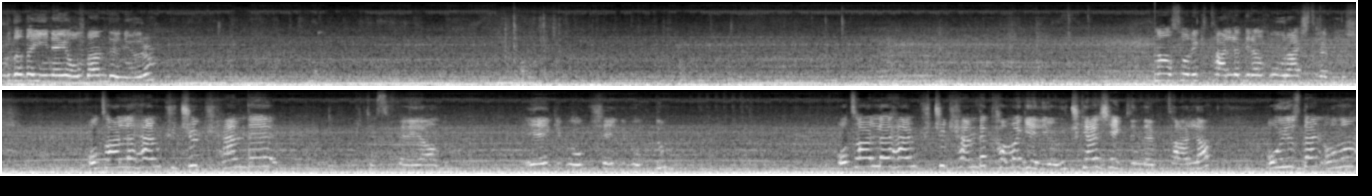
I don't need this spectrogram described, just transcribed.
Burada da yine yoldan dönüyorum. Bundan sonraki tarla biraz uğraştırabilir. O tarla hem küçük hem de vitesi F'ye aldım. E gibi şey gibi okudum. O tarla hem küçük hem de kama geliyor. Üçgen şeklinde bir tarla. O yüzden onun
